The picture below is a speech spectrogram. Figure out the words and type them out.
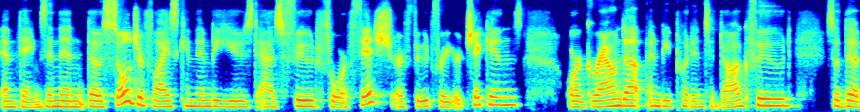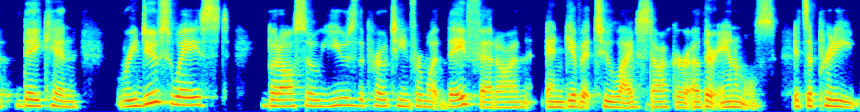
and things. And then those soldier flies can then be used as food for fish or food for your chickens or ground up and be put into dog food so that they can reduce waste but also use the protein from what they've fed on and give it to livestock or other animals. It's a pretty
